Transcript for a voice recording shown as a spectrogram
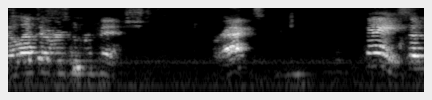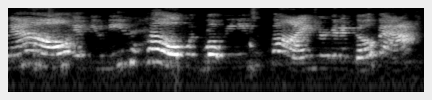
no leftovers when we're finished. Correct? Okay, so now if you need help with what we need to find, you're going to go back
